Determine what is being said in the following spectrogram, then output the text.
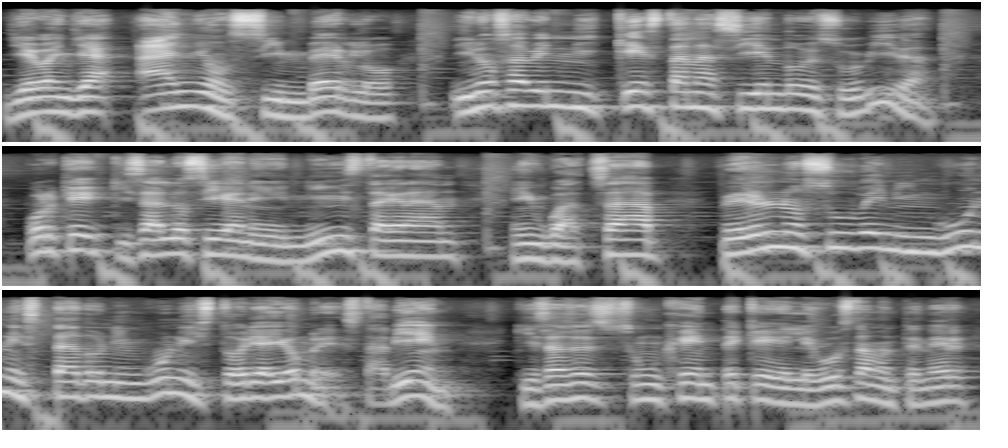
llevan ya años sin verlo y no saben ni qué están haciendo de su vida? Porque quizás lo sigan en Instagram, en WhatsApp, pero él no sube ningún estado, ninguna historia y hombre, está bien. Quizás es un gente que le gusta mantener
